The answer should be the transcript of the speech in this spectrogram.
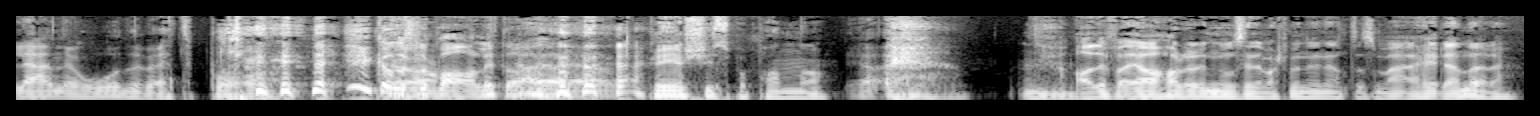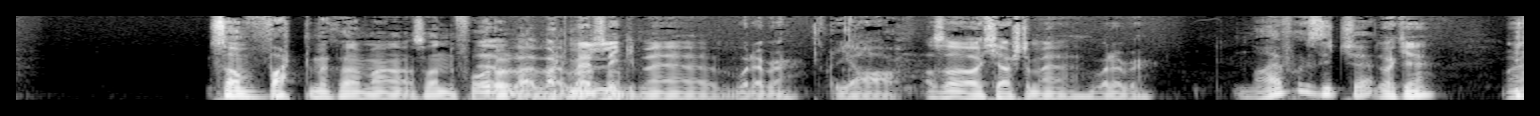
lene hodet mitt på kan du slappe av litt, da? Ja, ja, ja. Kan gi kyss på panna. ja. Ja, det, ja, har dere noensinne vært med en jente som er høyere enn dere? Sånn vært med hva mener, sånn forhold. Vært med, sånn. ligge med, whatever. ja. Altså kjæreste med, whatever. Nei, faktisk ikke. Du er ikke? Nei.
